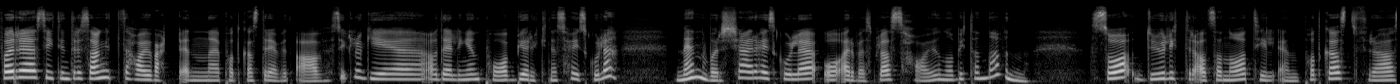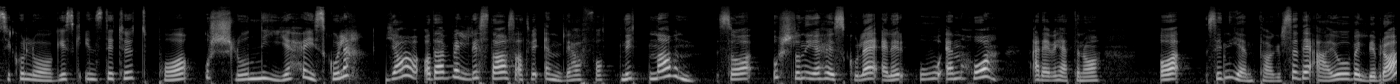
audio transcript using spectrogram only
For eh, Sykt interessant det har jo vært en podkast drevet av psykologiavdelingen på Bjørknes høgskole. Men vår kjære høyskole og arbeidsplass har jo nå bytta navn. Så du lytter altså nå til en podkast fra Psykologisk institutt på Oslo nye høgskole. Ja, og det er veldig stas at vi endelig har fått nytt navn. Så Oslo nye høgskole, eller ONH, er det vi heter nå. Og siden gjentagelse, det er jo veldig bra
